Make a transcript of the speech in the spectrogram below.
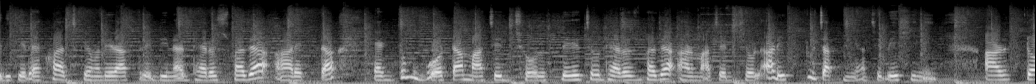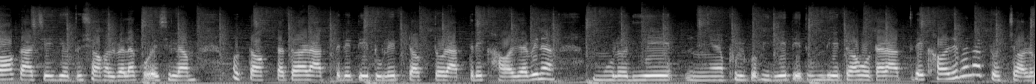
এদিকে দেখো আজকে আমাদের রাত্রের ডিনার ঢ্যাঁড়স ভাজা আর একটা একদম গোটা মাছের ঝোল। দেখেছ? ঢ্যাঁড়স ভাজা আর মাছের ঝোল। আর একটু চাটনি আছে, বেশি নেই। আর টক আছে, যেহেতু সকালবেলা করেছিলাম। ও টকটা তো আর রাত্রে তেঁতুলের টক তো রাত্রে খাওয়া যাবে না। মূলো দিয়ে ফুলকপি দিয়ে, তেঁতুল দিয়ে টক ওটা রাত্রে খাওয়া যাবে না। তো চলো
